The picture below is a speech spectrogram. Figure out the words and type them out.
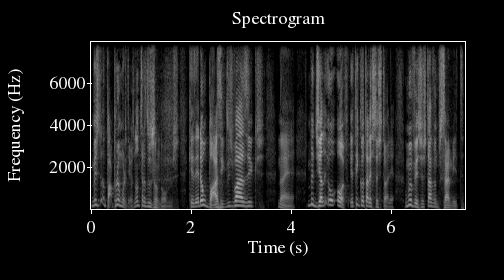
Mas, pá, por amor de Deus, não traduzam nomes. Quer dizer, é o básico dos básicos, não é? Magellan, eu, ouve, eu tenho que contar esta história. Uma vez eu estava no Summit,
